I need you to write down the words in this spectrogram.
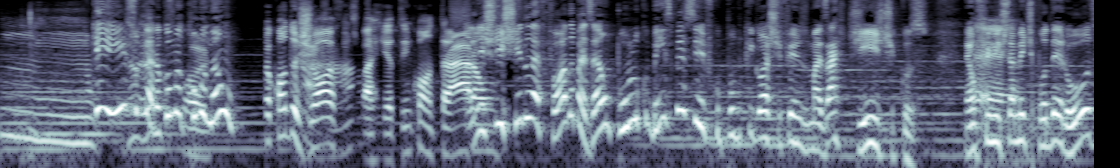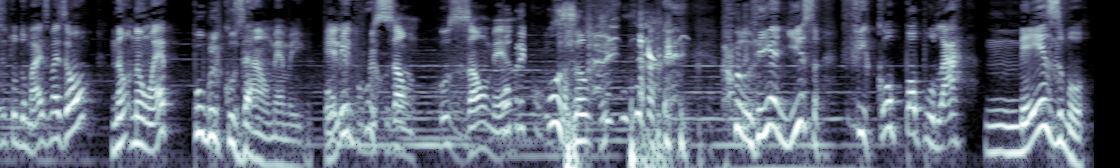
Hum, Que isso, cara? Como, como não? Foi quando os jovens, Barreto, encontraram. Ele Schindler é foda, mas é um público bem específico. O público que gosta de filmes mais artísticos. É um filme extremamente poderoso e tudo mais, mas é um, não, não é públicozão, meu amigo. Ele, Cusão, cuzão mesmo. Público usão. o Liam Neeson ficou popular mesmo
